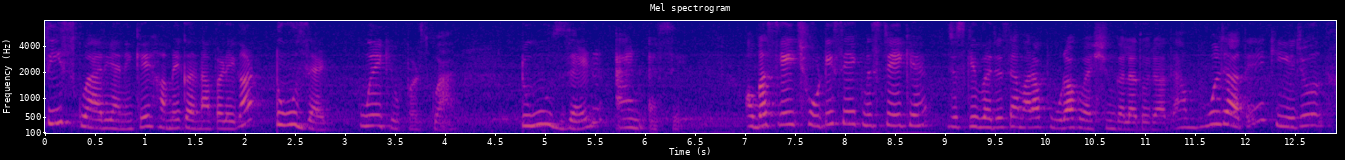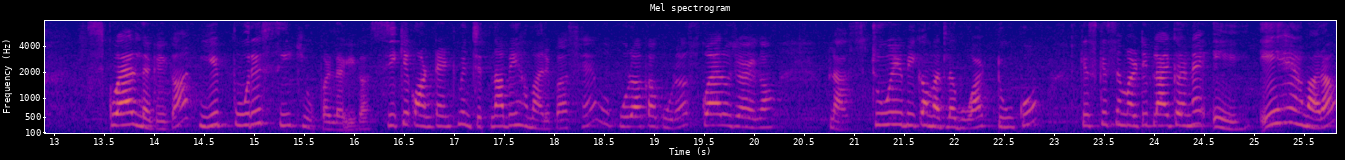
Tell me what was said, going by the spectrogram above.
सी स्क्वायर यानी कि हमें करना पड़ेगा टू जेड पूरे के ऊपर स्क्वायर टू जेड एंड ऐसे और बस यही छोटी सी एक मिस्टेक है, जिसकी वजह से हमारा पूरा क्वेश्चन गलत हो जाता है। हम भूल जाते हैं कि ये जो स्क्वायर लगेगा, ये पूरे सी के ऊपर लगेगा। सी के कंटेंट में जितना भी हमारे पास है, वो पूरा का पूरा स्क्वायर हो जाएगा। प्लस टू ए बी का मतलब हुआ टू को। किस किस से मल्टीप्लाई करना है? ए ए है हमारा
